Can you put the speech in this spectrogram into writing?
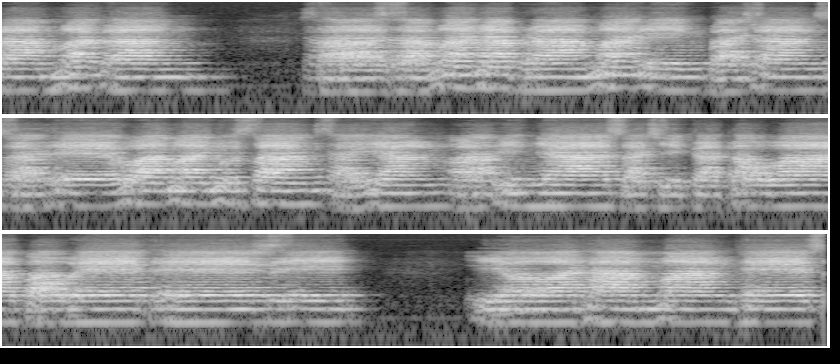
พรามกังสัสมณพรามณิงปัจชังสเทวมนุสังสยังอภิญญาสชิกตวาปเวเทสิโยธรรมังเทเส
